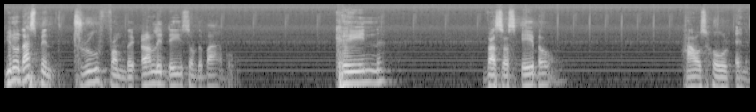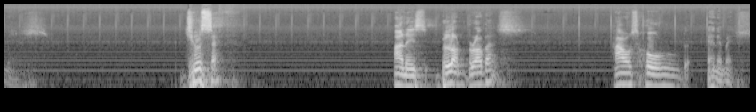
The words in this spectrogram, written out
You know, that's been true from the early days of the Bible. Cain versus Abel, household enemies. Joseph and his blood brothers, household enemies.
